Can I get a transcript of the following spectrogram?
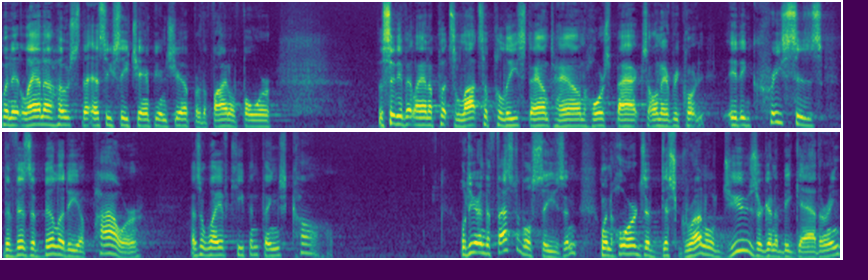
when Atlanta hosts the SEC championship or the Final Four, the city of Atlanta puts lots of police downtown, horsebacks on every corner. It increases the visibility of power as a way of keeping things calm. Well, during the festival season, when hordes of disgruntled Jews are going to be gathering,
